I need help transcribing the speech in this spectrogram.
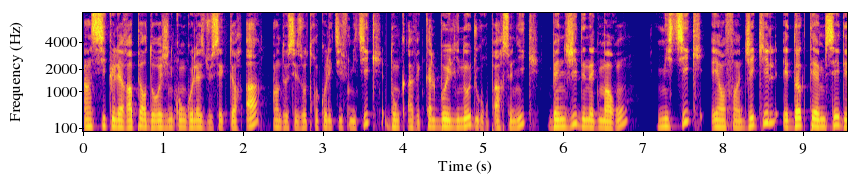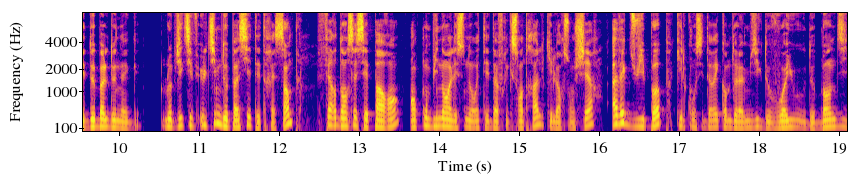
ainsi que les rappeurs d'origine congolaise du secteur A, un de ses autres collectifs mythiques, donc avec Calbo et Lino du groupe Arsenic, Benji des Neg Marron, Mystique et enfin Jekyll et Doc TMC des Deux Balles de Neg. L'objectif ultime de Passy était très simple, faire danser ses parents en combinant les sonorités d'Afrique centrale qui leur sont chères avec du hip-hop qu'ils considéraient comme de la musique de voyous ou de bandits.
